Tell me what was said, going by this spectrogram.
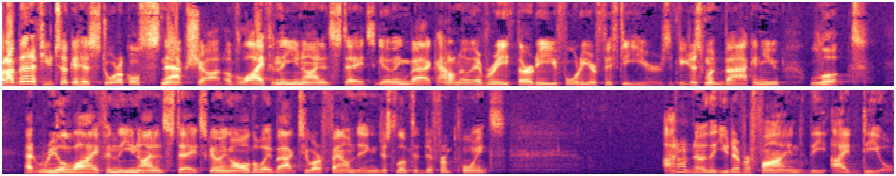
But I bet if you took a historical snapshot of life in the United States going back, I don't know, every 30, 40, or 50 years, if you just went back and you looked at real life in the United States, going all the way back to our founding, and just looked at different points, I don't know that you'd ever find the ideal.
